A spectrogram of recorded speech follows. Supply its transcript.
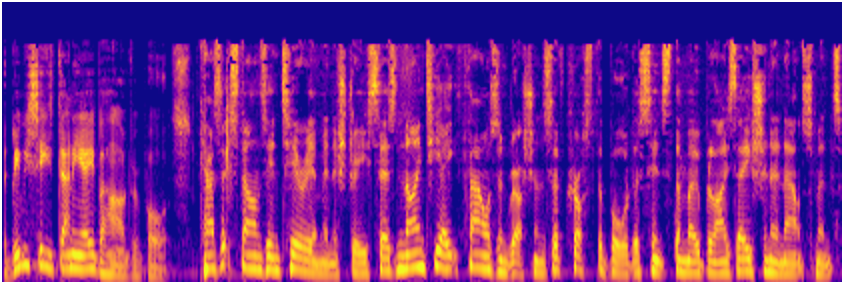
The BBC's Danny Aeberhard reports. Kazakhstan's Interior Ministry says 98,000 Russians have crossed the border since the mobilization announcement.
